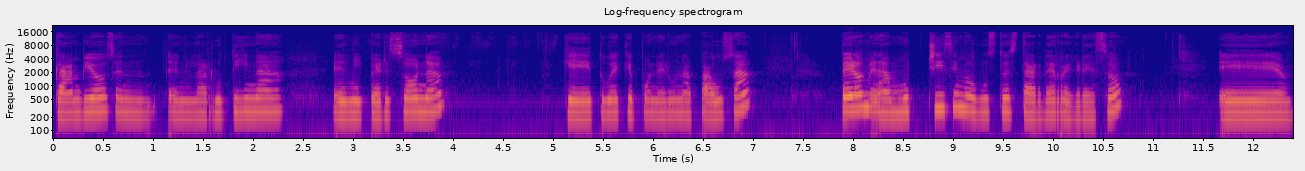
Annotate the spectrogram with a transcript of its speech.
cambios en, en la rutina, en mi persona, que tuve que poner una pausa pero me da muchísimo gusto estar de regreso. Eh,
